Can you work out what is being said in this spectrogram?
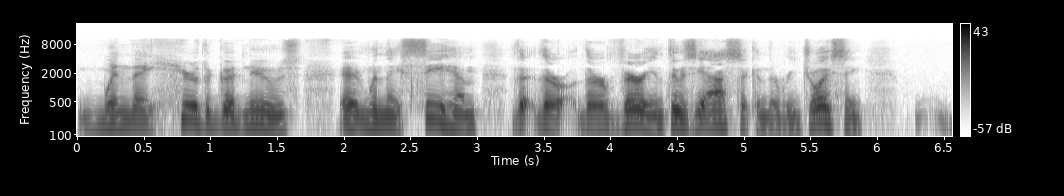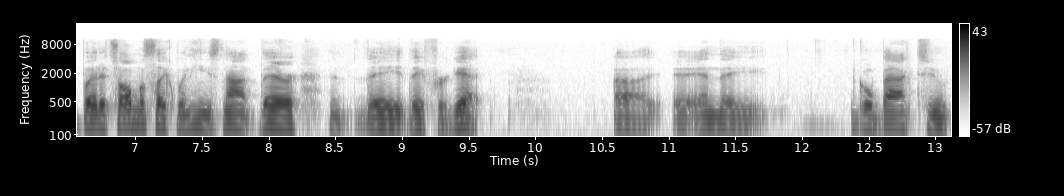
when they hear the good news and when they see him, they're they're very enthusiastic and they're rejoicing. But it's almost like when he's not there, they they forget, uh, and they go back to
